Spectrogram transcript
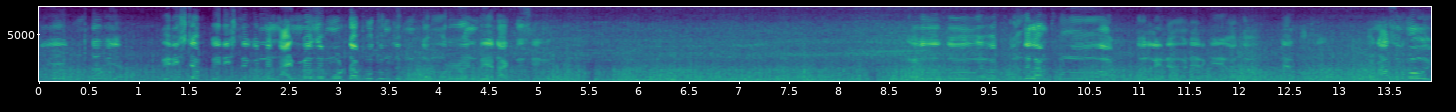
তুই এই মোটা বিয়া ব্রিজটা, ব্রিজ থেকে নাইমে যে মোড়টা, প্রথম যে মোড়টা মোড়ের রয়ে ডাক দিছি আমি এবার তো- তো এবার ফোন দিলাম ফোনও আর ধরলি না মানে আর কি অত টের পাও না আর নাসু কই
